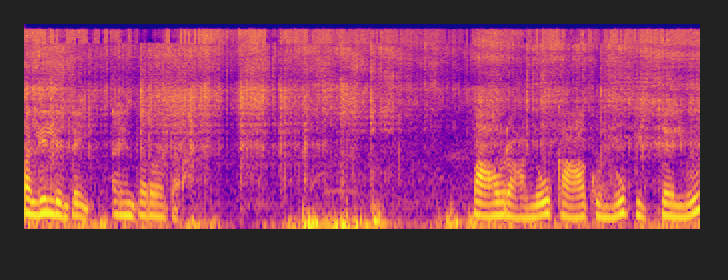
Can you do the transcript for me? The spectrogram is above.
పల్లీలు తింటాయి అయిన తర్వాత. పావురాలు కాకులు పిట్టలు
